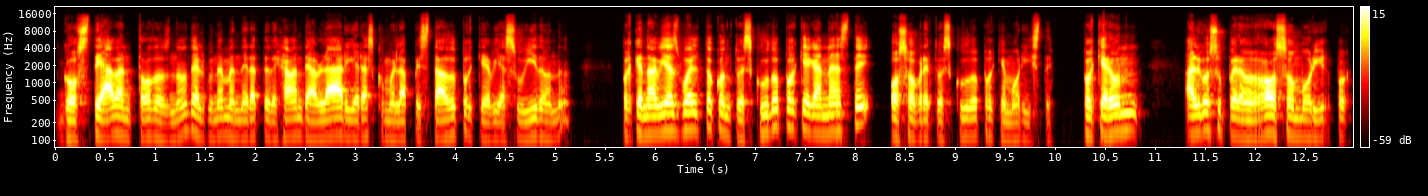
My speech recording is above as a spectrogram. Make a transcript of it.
gosteaban todos, ¿no? De alguna manera te dejaban de hablar y eras como el apestado porque habías huido, ¿no? Porque no habías vuelto con tu escudo porque ganaste o sobre tu escudo porque moriste. Porque era un, algo súper honroso morir por,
